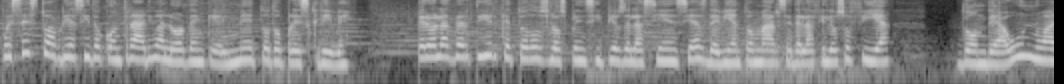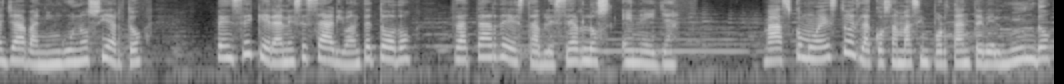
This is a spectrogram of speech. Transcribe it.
pues esto habría sido contrario al orden que el método prescribe. Pero al advertir que todos los principios de las ciencias debían tomarse de la filosofía, donde aún no hallaba ninguno cierto, pensé que era necesario, ante todo, tratar de establecerlos en ella. Mas como esto es la cosa más importante del mundo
